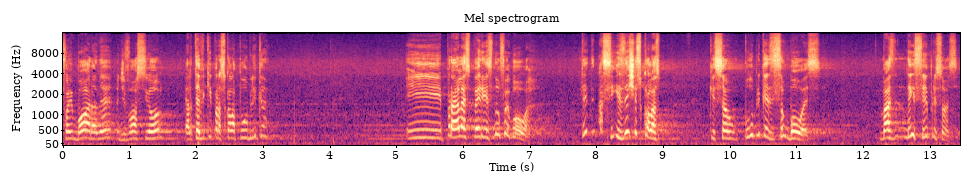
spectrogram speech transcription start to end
foi embora, né, divorciou, ela teve que ir para a escola pública. E para ela a experiência não foi boa. Assim, existem escolas que são públicas e são boas, mas nem sempre são assim.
